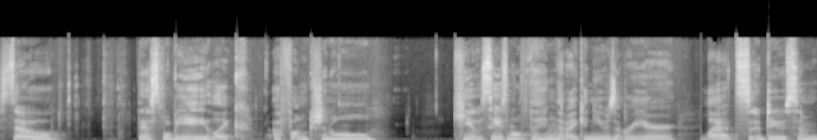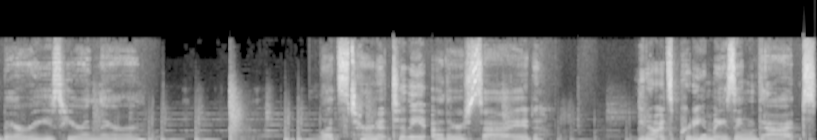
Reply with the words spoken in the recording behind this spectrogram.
So this will be like a functional, cute seasonal thing that I can use every year. Let's do some berries here and there. Let's turn it to the other side. You know, it's pretty amazing that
